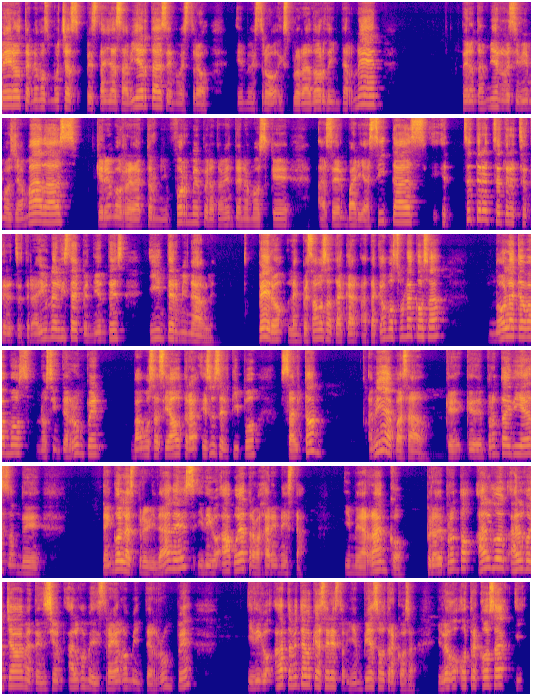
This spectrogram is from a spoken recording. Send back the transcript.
pero tenemos muchas pestañas abiertas en nuestro, en nuestro explorador de Internet, pero también recibimos llamadas, queremos redactar un informe, pero también tenemos que hacer varias citas, etcétera, etcétera, etcétera, etcétera. Hay una lista de pendientes interminable, pero la empezamos a atacar, atacamos una cosa, no la acabamos, nos interrumpen, vamos hacia otra, eso es el tipo saltón. A mí me ha pasado que, de pronto hay días donde tengo las prioridades y digo, ah, voy a trabajar en esta. Y me arranco. Pero de pronto algo, algo llama mi atención, algo me distrae, algo me interrumpe. Y digo, ah, también tengo que hacer esto. Y empiezo otra cosa. Y luego otra cosa. Y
